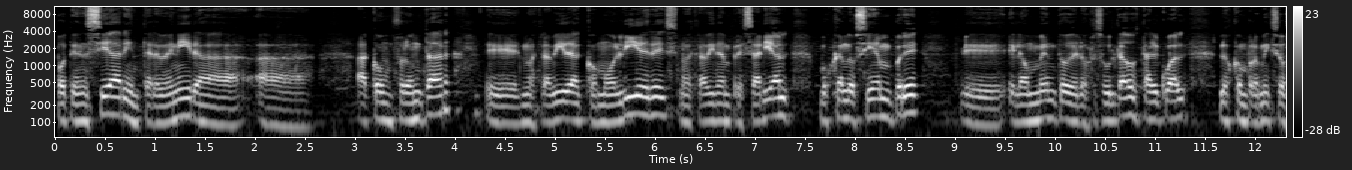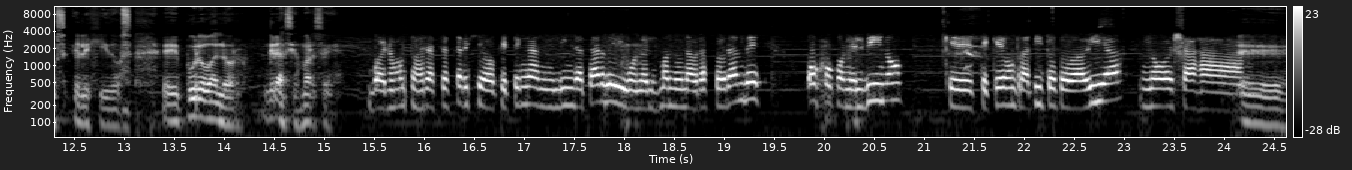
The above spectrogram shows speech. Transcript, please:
potenciar, intervenir, a a confrontar eh, nuestra vida como líderes, nuestra vida empresarial, buscando siempre eh, el aumento de los resultados tal cual los compromisos elegidos. Eh, puro valor. Gracias, Marce. Bueno, muchas gracias, Sergio. Que tengan linda tarde y bueno, les mando un abrazo grande. Ojo con el vino, que te queda un ratito todavía. No vayas a, Eh,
